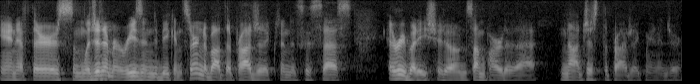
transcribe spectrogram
And if there's some legitimate reason to be concerned about the project and its success, everybody should own some part of that, not just the project manager.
